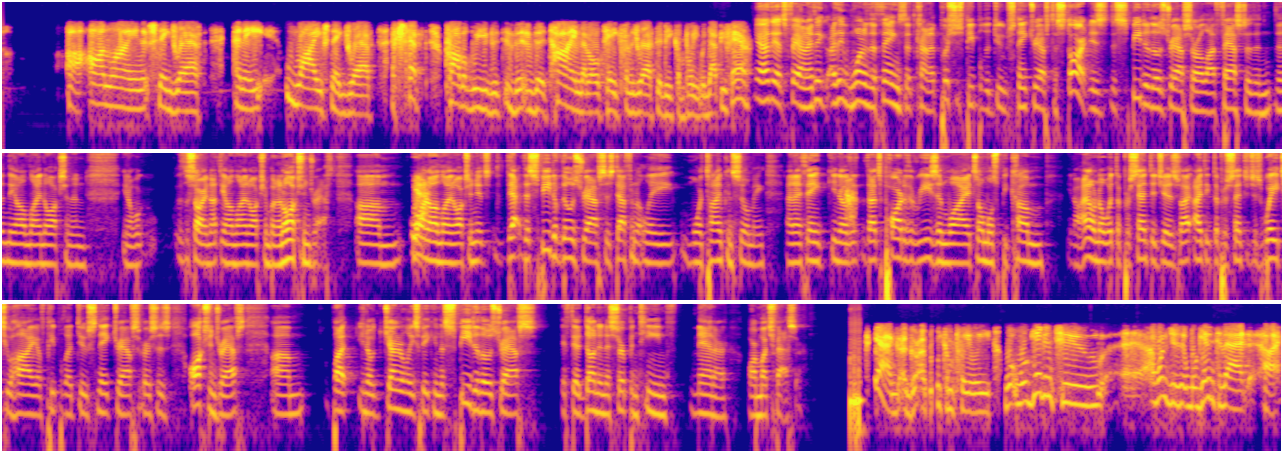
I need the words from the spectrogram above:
uh, online snake draft and a live snake draft, except probably the, the, the time that it'll take for the draft to be complete. Would that be fair? Yeah, I think that's fair. And I think I think one of the things that kind of pushes people to do snake drafts to start is the speed of those drafts are a lot faster than than the online auction. And you know, sorry, not the online auction, but an auction draft um, or yeah. an online auction. It's that the speed of those drafts is definitely more time consuming, and I think you know th- that's part of the reason why it's almost become. You know, I don't know what the percentage is. I, I think the percentage is way too high of people that do snake drafts versus auction drafts. Um, but you know, generally speaking, the speed of those drafts, if they're done in a serpentine manner, are much faster. Yeah, agree completely. We'll, we'll get into. I want to just we'll get into that. Uh,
